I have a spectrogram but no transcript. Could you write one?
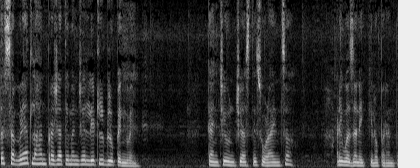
तर सगळ्यात लहान प्रजाती म्हणजे लिटल ब्लू पेंग्विन. त्यांची उंची असते सोळा इंच आणि वजन एक किलोपर्यंत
